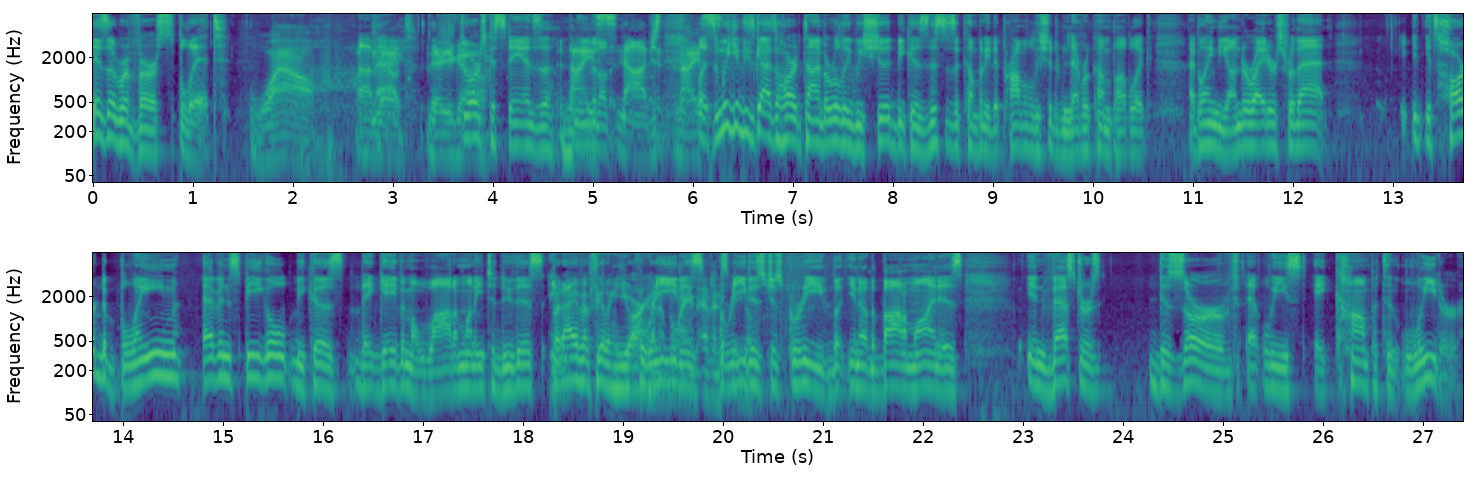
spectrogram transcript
is a reverse split. Wow. I'm Okay, out. There you go. George Costanza. Nice. on- Nah, just Nice. listen. We give these guys a hard time, but really we should because this is a company that probably should have never come public. I blame the underwriters for that. It, it's hard to blame Evan Spiegel because they gave him a lot of money to do this. But I have a feeling you are going to greed blame is Evan greed Spiegel. is just greed. But you know the bottom line is investors deserve at least a competent leader,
